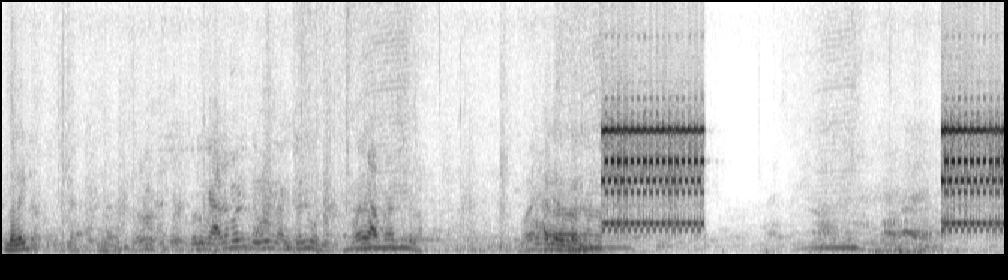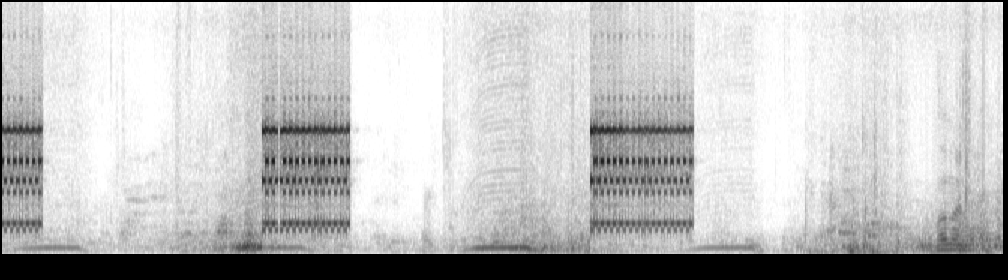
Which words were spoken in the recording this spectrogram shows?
இந்த லைட் போதும் போதும்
